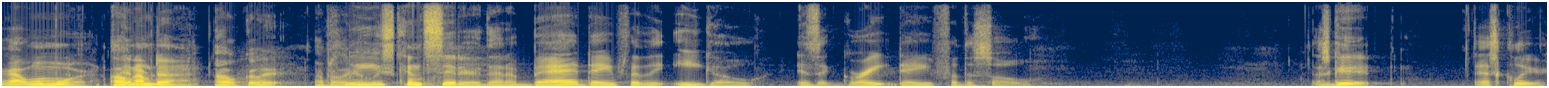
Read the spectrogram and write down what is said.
got one more, Oh. and I'm done. Oh, go ahead. Please consider that a bad day for the ego is a great day for the soul. That's good. That's clear.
